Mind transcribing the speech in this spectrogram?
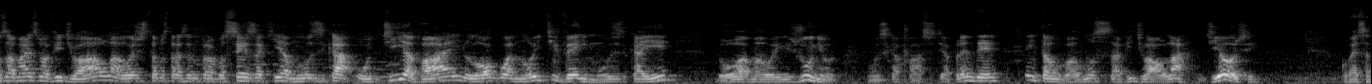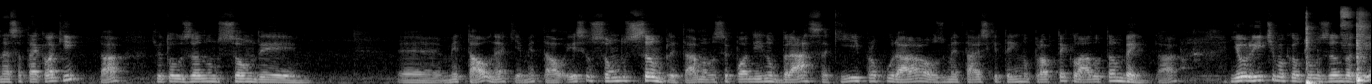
Vamos a mais uma videoaula. Hoje estamos trazendo para vocês aqui a música O Dia Vai, Logo a Noite Vem, música aí do Amaury Júnior, música fácil de aprender. Então vamos à videoaula de hoje. Começa nessa tecla aqui, tá? Que eu estou usando um som de é, metal, né? Que é metal. Esse é o som do sample, tá? Mas você pode ir no braço aqui e procurar os metais que tem no próprio teclado também, tá? E o ritmo que eu estou usando aqui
